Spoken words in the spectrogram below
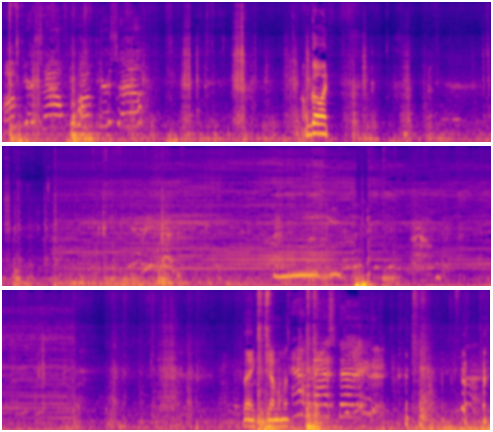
Pump yourself! Pump yourself! I'm going. Thank you, gentlemen. Have a nice day!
